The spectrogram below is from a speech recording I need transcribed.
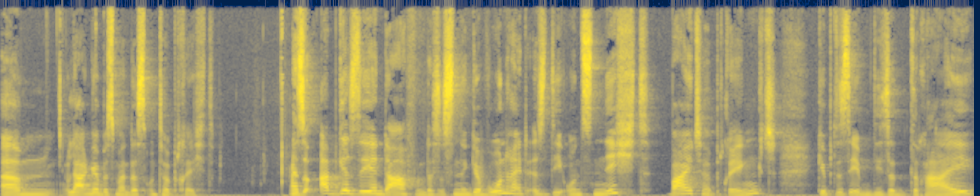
ähm, lange, bis man das unterbricht. Also abgesehen davon, dass es eine Gewohnheit ist, die uns nicht weiterbringt, gibt es eben diese drei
